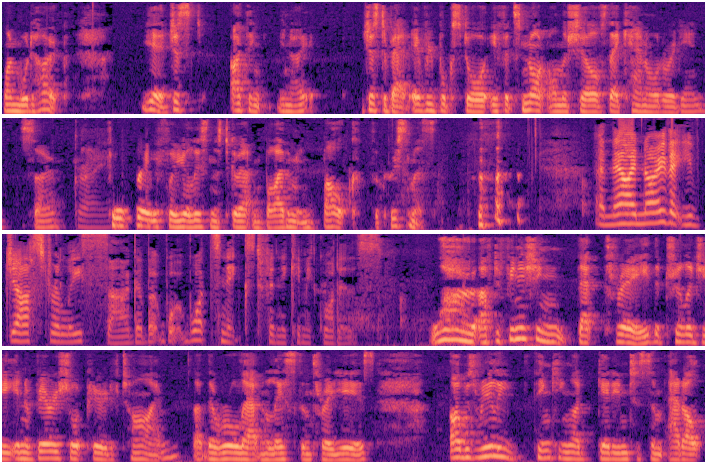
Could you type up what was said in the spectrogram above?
one would hope. Yeah, just, I think, you know, just about every bookstore. If it's not on the shelves, they can order it in. So Great. feel free for your listeners to go out and buy them in bulk for Christmas. and now I know that you've just released Saga, but what's next for Nikki McWatters? Whoa, after finishing that three, the trilogy, in a very short period of time, uh, they were all out in less than three years, I was really thinking I'd get into some adult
